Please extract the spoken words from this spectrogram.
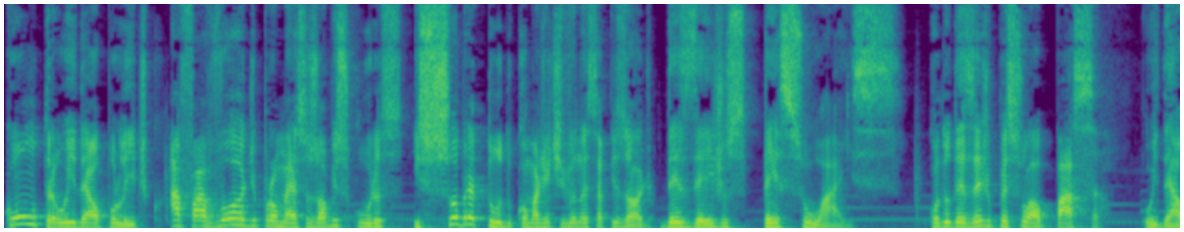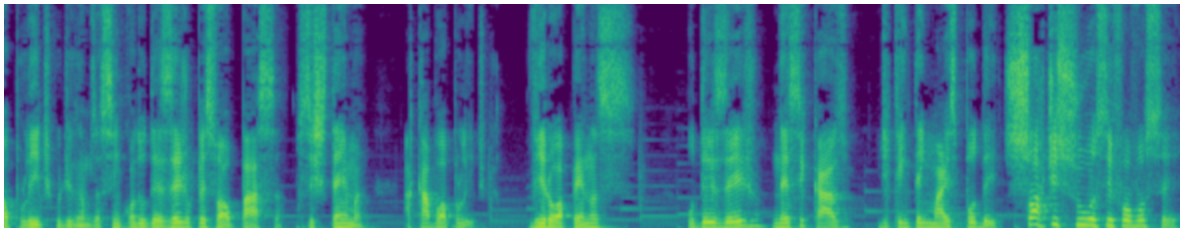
contra o ideal político, a favor de promessas obscuras e, sobretudo, como a gente viu nesse episódio, desejos pessoais. Quando o desejo pessoal passa o ideal político, digamos assim, quando o desejo pessoal passa o sistema, acabou a política. Virou apenas o desejo, nesse caso, de quem tem mais poder. Sorte sua se for você.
